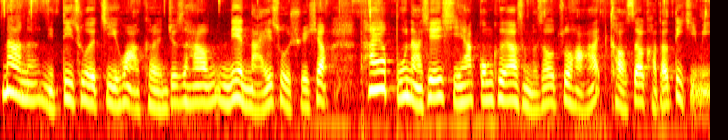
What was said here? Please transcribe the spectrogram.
那呢，你递出的计划可能就是他要念哪一所学校，他要补哪些习，他功课要什么时候做好，他考试要考到第几名？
